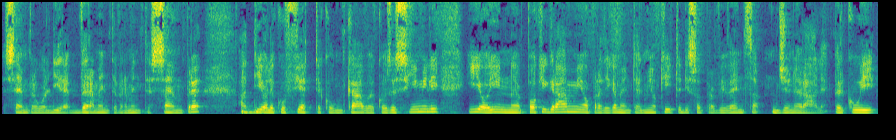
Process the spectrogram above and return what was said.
sempre vuol dire veramente veramente sempre. Addio alle cuffiette con cavo e cose simili. Io in pochi grammi ho praticamente il mio kit di sopravvivenza generale per cui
